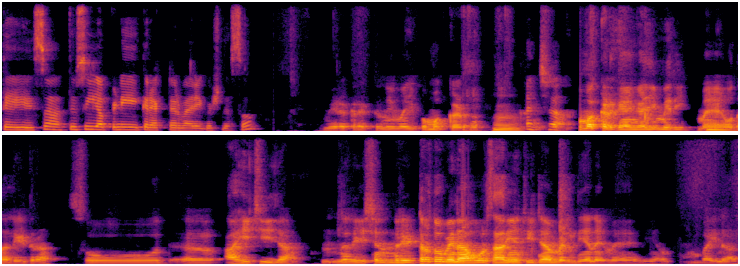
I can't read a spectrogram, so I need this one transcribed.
ਤੇ ਸਰ ਤੁਸੀਂ ਆਪਣੇ ਕਰੈਕਟਰ ਬਾਰੇ ਕੁਝ ਦੱਸੋ? ਮੇਰਾ ਕਰੈਕਟਰ ਨੇਮ ਹੈ ਜੀ ਭਮੱਕੜ। ਹੂੰ। ਅੱਛਾ। ਭਮੱਕੜ ਗੈਂਗ ਹੈ ਜੀ ਮੇਰੀ ਮੈਂ। ਉਹਦਾ ਲੀਡਰ ਆ। ਸੋ ਆਹੀ ਚੀਜ਼ ਆ। ਨਰੇਸ਼ਨ ਨਰੇਟਰ ਤੋਂ ਬਿਨਾ ਹੋਰ ਸਾਰੀਆਂ ਚੀਜ਼ਾਂ ਮਿਲਦੀਆਂ ਨੇ ਮੈਂ ਇਹਦੀਆਂ ਬਾਈ ਨਾਲ।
